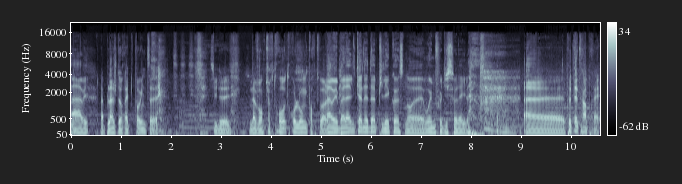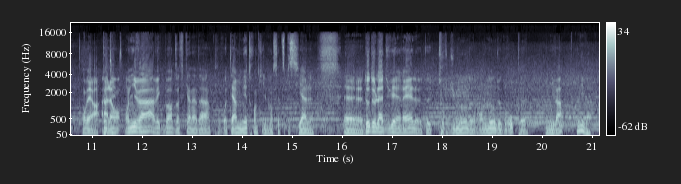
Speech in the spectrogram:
Ah oui. la plage de Red Point. C'est une, une aventure trop, trop longue pour toi. là. Ah oui, bah là, le Canada puis l'Écosse, non, euh, ouais, il me faut du soleil là. Euh, Peut-être après, on verra. Alors, on y va avec Boards of Canada pour terminer tranquillement cette spéciale euh, d'au-delà du RL, de Tour du Monde en nom de groupe. On y va. On y va.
